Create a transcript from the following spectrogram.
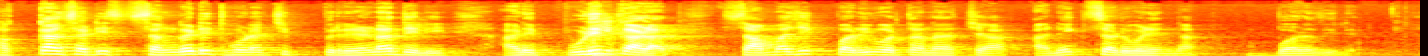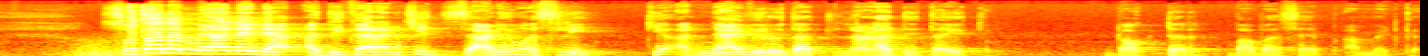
हक्कांसाठी संघटित होण्याची प्रेरणा दिली आणि पुढील काळात सामाजिक परिवर्तनाच्या अनेक चळवळींना बळ दिले. स्वतःला मिळालेल्या अधिकारांची जाणीव असली की अन्यायाविरोधात लढा देता येतो. डॉक्टर बाबासाहेब आंबेडकर.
